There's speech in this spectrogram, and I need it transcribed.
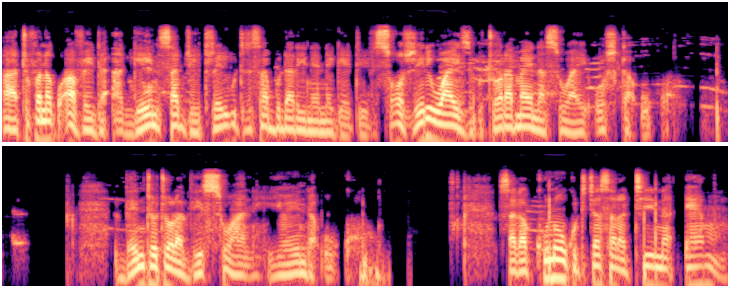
Uh, tofanira kuavoida again subject redu kuti risabuda riine negative. So zviri wise kutora minus y osvika uku then totora this one yoenda uku. Saka kunoku tichasara tiina m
